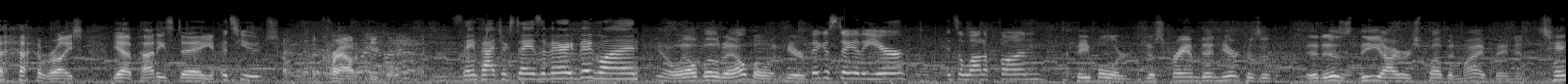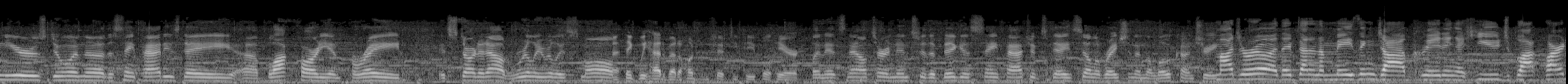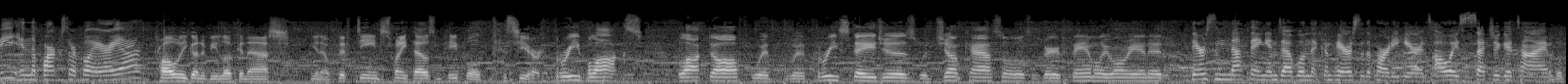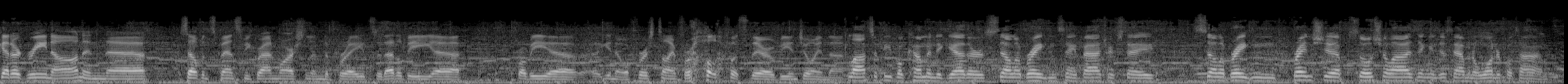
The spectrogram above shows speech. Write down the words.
right. Yeah, Paddy's Day. It's huge. A crowd of people. St. Patrick's Day is a very big one. You know, elbow to elbow in here. Biggest day of the year. It's a lot of fun. People are just crammed in here because it, it is the Irish pub, in my opinion. 10 years doing uh, the St. Patty's Day uh, block party and parade. It started out really, really small, I think we had about 150 people here. and it's now turned into the biggest St. Patrick's Day celebration in the Low Country. Madra Rua, they've done an amazing job creating a huge block party in the Park Circle area. Probably going to be looking at, you know, 15 to 20,000 people this year. Three blocks blocked off with, with three stages, with jump castles. It's very family oriented. There's nothing in Dublin that compares to the party here. It's always such a good time. We'll get our green on and uh, Self and Spence will be Grand Marshal in the parade, so that'll be uh, probably, uh, you know, a first time for all of us there. We'll be enjoying that. Lots of people coming together, celebrating St. Patrick's Day, celebrating friendship, socializing, and just having a wonderful time.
